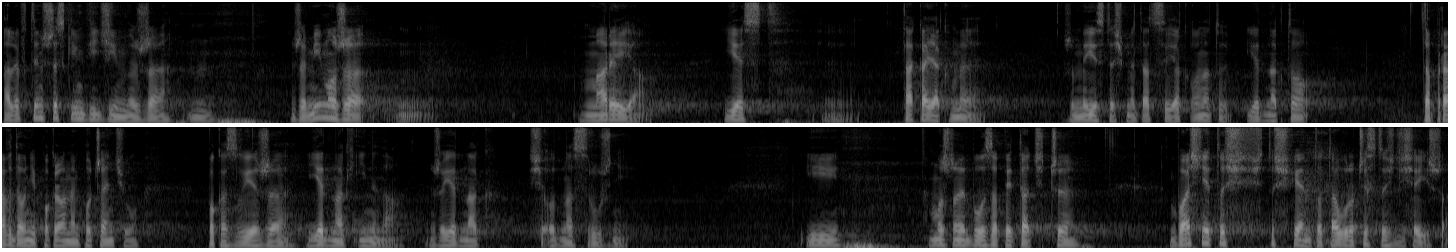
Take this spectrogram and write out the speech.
Ale w tym wszystkim widzimy, że, mm, że mimo, że mm, Maryja jest e, taka jak my, że my jesteśmy tacy jak ona, to jednak to ta prawda o niepokalanym poczęciu pokazuje, że jednak inna, że jednak się od nas różni. I można by było zapytać, czy właśnie to, to święto, ta uroczystość dzisiejsza,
